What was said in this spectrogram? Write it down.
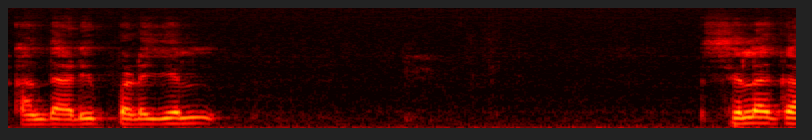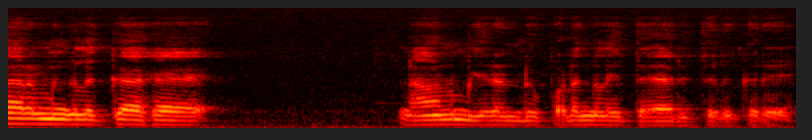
அந்த அடிப்படையில் சில காரணங்களுக்காக நானும் இரண்டு படங்களை தயாரித்திருக்கிறேன்.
